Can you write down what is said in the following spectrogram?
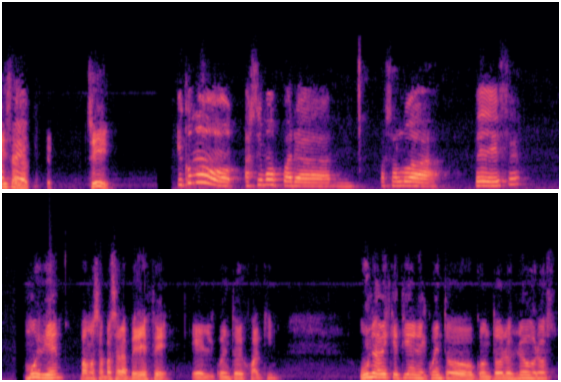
Esa es la Sí. ¿Y cómo hacemos para pasarlo a PDF? Muy bien, vamos a pasar a PDF el cuento de Joaquín. Una vez que tienen el cuento con todos los logros,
